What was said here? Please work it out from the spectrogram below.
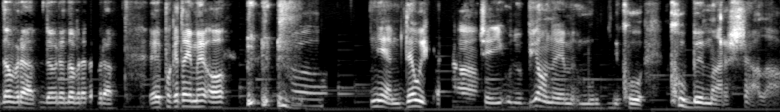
Dobra, dobra, dobra, dobra. E, Pogadajmy o, nie wiem, The Weeknd, O, czyli ulubionym muzyku Kuby Marszala.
